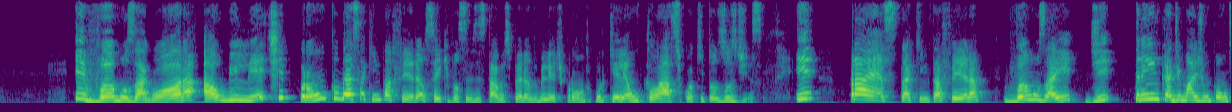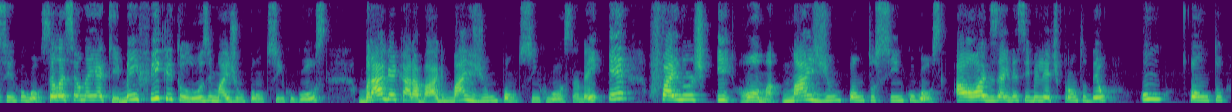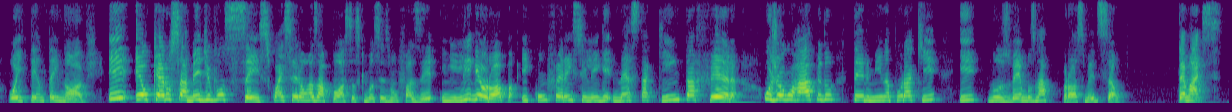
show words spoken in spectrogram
E vamos agora ao bilhete pronto dessa quinta-feira. Eu sei que vocês estavam esperando o bilhete pronto, porque ele é um clássico aqui todos os dias. E para esta quinta-feira, vamos aí de trinca de mais de 1.5 gols. Selecionei aqui Benfica e Toulouse, mais de 1.5 gols. Braga e Karabag, mais de 1.5 gols também. E Feyenoord e Roma, mais de 1.5 gols. A odds aí desse bilhete pronto deu 1.89. E eu quero saber de vocês quais serão as apostas que vocês vão fazer em Liga Europa e Conference League nesta quinta-feira. O jogo rápido termina por aqui e nos vemos na próxima edição. Até mais!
